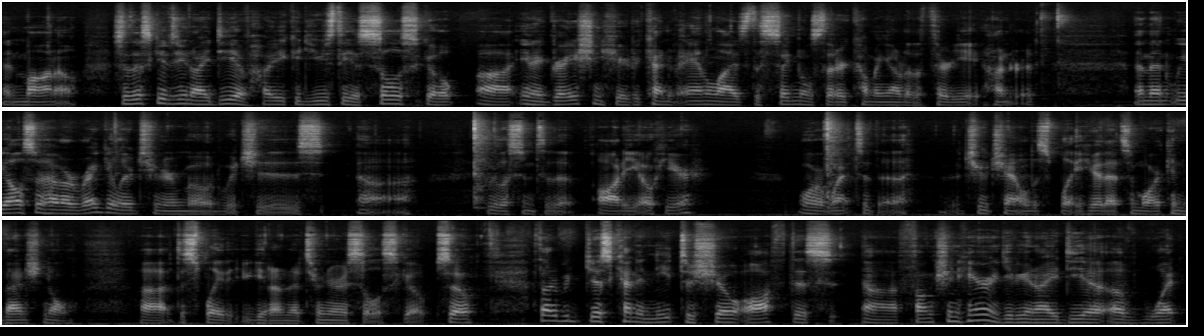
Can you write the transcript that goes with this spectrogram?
and mono. So this gives you an idea of how you could use the oscilloscope uh, integration here to kind of analyze the signals that are coming out of the 3800. And then we also have a regular tuner mode, which is, uh, if we listen to the audio here, or went to the, the two channel display here, that's a more conventional uh, display that you get on a tuner oscilloscope. So I thought it'd be just kind of neat to show off this uh, function here and give you an idea of what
